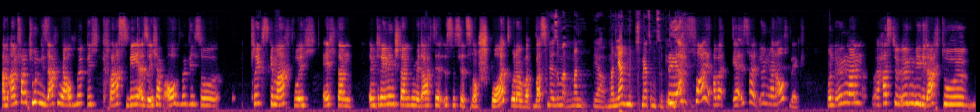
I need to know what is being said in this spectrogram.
am Anfang tun die Sachen ja auch wirklich krass weh. Also ich habe auch wirklich so Tricks gemacht, wo ich echt dann im Training stand und mir dachte, ist es jetzt noch Sport oder was? Also man, man, ja, man lernt mit Schmerz umzugehen. Ja, voll, aber er ist halt irgendwann auch weg. Und irgendwann hast du irgendwie gedacht, du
